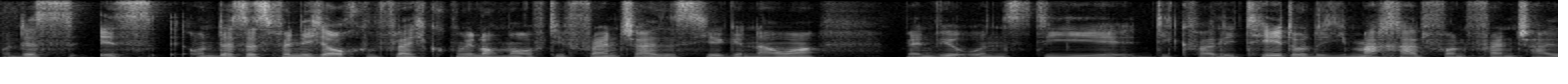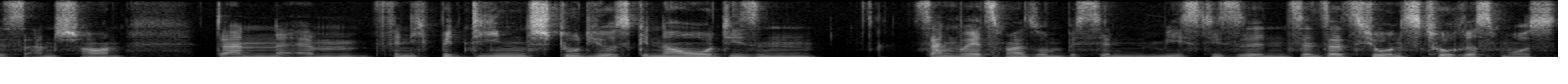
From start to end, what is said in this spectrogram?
Und das ist, und das ist, finde ich auch, vielleicht gucken wir noch mal auf die Franchises hier genauer, wenn wir uns die, die Qualität oder die Machart von Franchises anschauen, dann ähm, finde ich, bedienen Studios genau diesen, sagen wir jetzt mal so ein bisschen mies, diesen Sensationstourismus,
